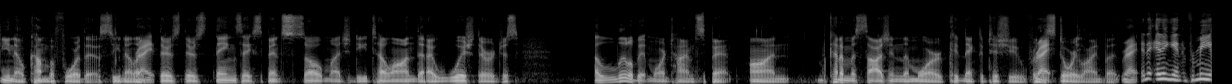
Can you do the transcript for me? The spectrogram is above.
you know come before this. You know, like Right. there's there's things they spent so much detail on that I wish there were just a little bit more time spent on kind of massaging the more connective tissue for Right. the storyline. But Right, and, and again, for me,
